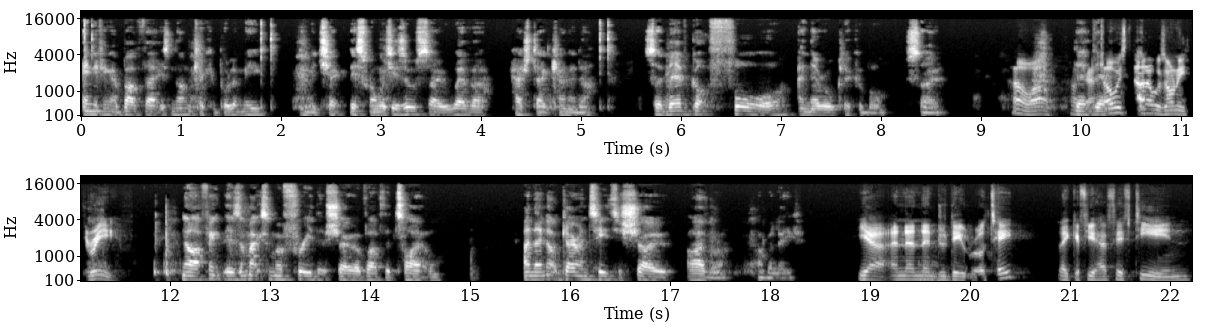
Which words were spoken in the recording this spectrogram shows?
anything above that is non-clickable. Let me let me check this one, which is also weather hashtag Canada. So they've got four and they're all clickable. So. Oh wow! Okay. They're, they're, I always thought it was only three. No, I think there's a maximum of three that show above the title, and they're not guaranteed to show either. I believe. Yeah, and then, then do they rotate? Like if you have 15,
